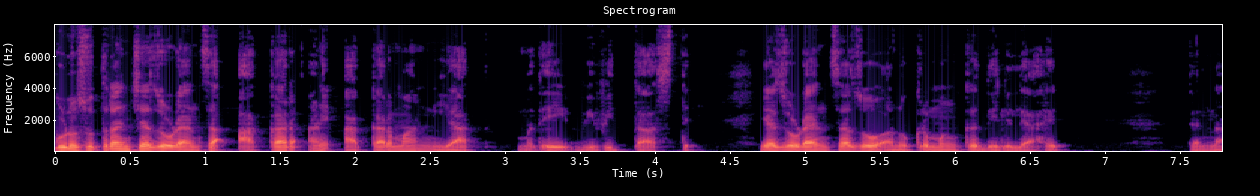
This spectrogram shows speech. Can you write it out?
गुणसूत्रांच्या जोड्यांचा आकार आणि आकारमान यामध्ये विविधता असते या जोड्यांचा जो अनुक्रमांक दिलेले आहेत त्यांना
